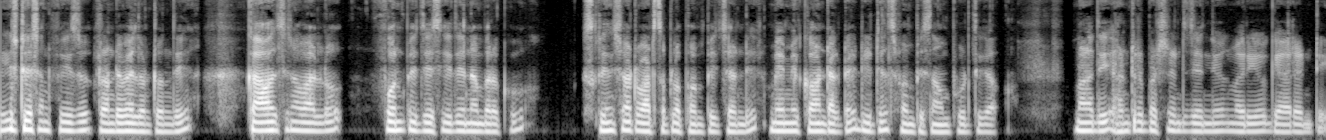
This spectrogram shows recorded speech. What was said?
రిజిస్ట్రేషన్ ఫీజు రెండు వేలు ఉంటుంది. కావాల్సిన వాళ్ళు ఫోన్పే చేసి ఇదే నెంబర్కు స్క్రీన్ షాట్ వాట్సాప్లో పంపించండి. మేము మీకు కాంటాక్ట్ అయ్యి డీటెయిల్స్ పంపిస్తాం పూర్తిగా. మనది హండ్రెడ్ పర్సెంట్ జెన్యున్ మరియు గ్యారంటీ.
